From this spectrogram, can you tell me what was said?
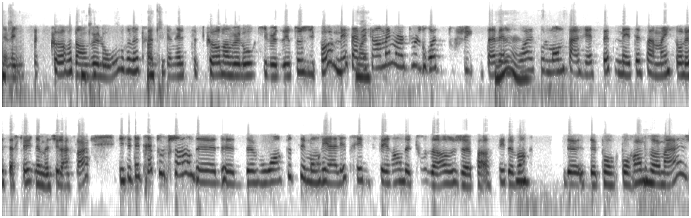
y avait une petite corde en velours, là, traditionnelle petite corde en velours qui veut dire touche pas, mais tu avais Ouais. quand même un peu le droit de toucher. Tu avais Ah. le droit, tout le monde par respect mettait sa main sur le cercueil de Monsieur Lafleur. Et c'était très touchant de, de, de voir tous ces Montréalais très différents de tous âges euh, passer devant. Mm. De, de, pour, pour rendre hommage.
